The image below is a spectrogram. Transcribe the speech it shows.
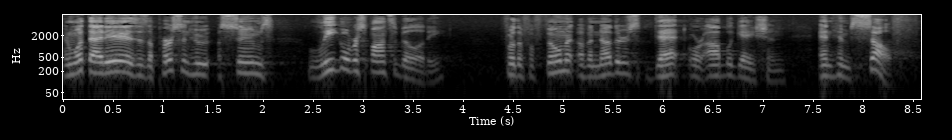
And what that is, is a person who assumes legal responsibility for the fulfillment of another's debt or obligation and himself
